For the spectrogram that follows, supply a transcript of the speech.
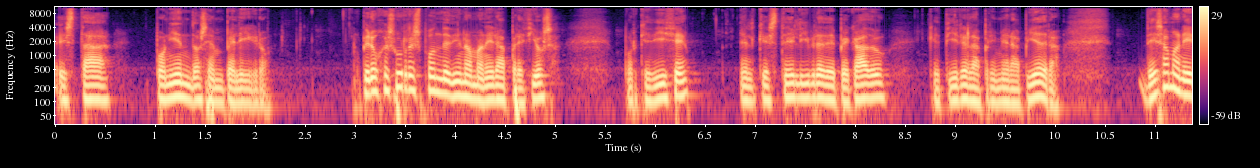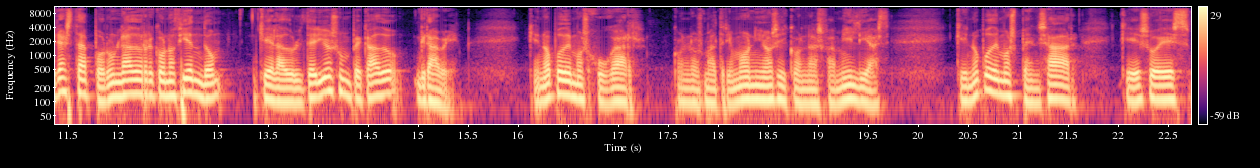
está poniéndose en peligro. Pero Jesús responde de una manera preciosa, porque dice, el que esté libre de pecado, que tire la primera piedra. De esa manera está, por un lado, reconociendo que el adulterio es un pecado grave, que no podemos jugar con los matrimonios y con las familias, que no podemos pensar que eso es,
